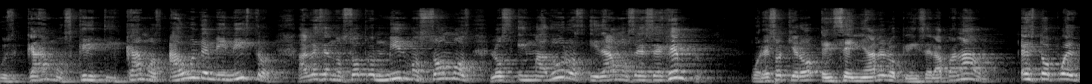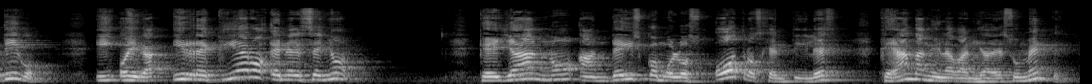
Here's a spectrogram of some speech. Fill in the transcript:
juzgamos, criticamos, aún de ministros. A veces nosotros mismos somos los inmaduros y damos ese ejemplo. Por eso quiero enseñarle lo que dice la palabra. Esto pues digo, y oiga, y requiero en el Señor que ya no andéis como los otros gentiles que andan en la vanidad de su mente.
